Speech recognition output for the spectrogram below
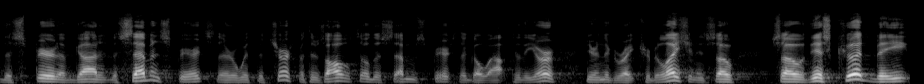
the Spirit of God, the seven spirits that are with the church, but there's also the seven spirits that go out to the earth during the Great Tribulation. And so, so this could be,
